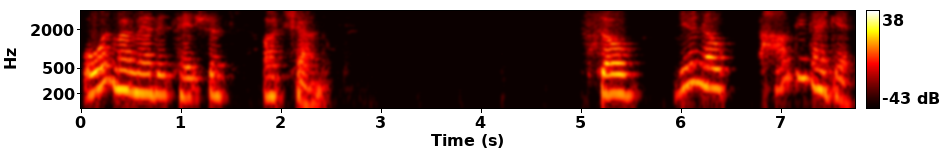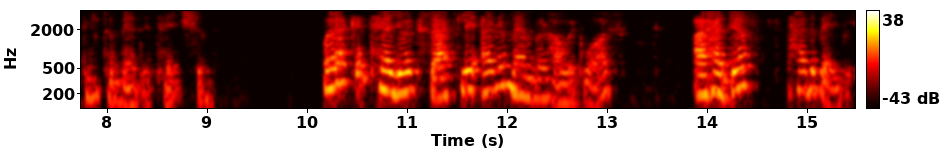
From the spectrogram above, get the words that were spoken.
All my meditations are channeled. So, you know, how did I get into meditation? Well, I can tell you exactly. I remember how it was. I had just had a baby,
